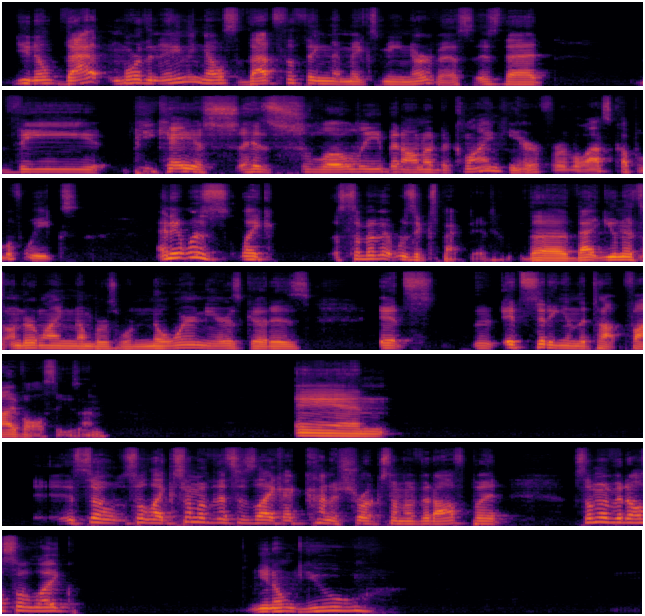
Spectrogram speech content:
you know that more than anything else, that's the thing that makes me nervous is that the PK is, has slowly been on a decline here for the last couple of weeks, and it was like some of it was expected. the That unit's underlying numbers were nowhere near as good as it's it's sitting in the top five all season, and so so like some of this is like I kind of shrug some of it off, but some of it also like you know you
